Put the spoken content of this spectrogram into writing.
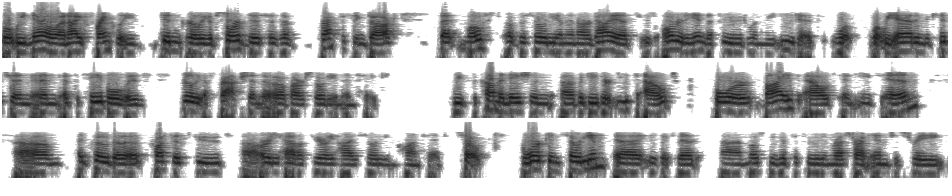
what we know, and I frankly didn't really absorb this as a practicing doc, that most of the sodium in our diets is already in the food when we eat it. What, what we add in the kitchen and at the table is really a fraction of our sodium intake. We, the combination of it either eats out or buys out and eats in. Um, and so the processed foods uh, already have a fairly high sodium content. So work in sodium, uh, as I said, uh, mostly with the food and restaurant industry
